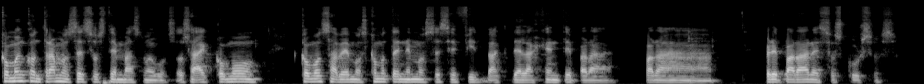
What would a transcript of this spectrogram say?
cómo encontramos esos temas nuevos? O sea, ¿cómo ¿Cómo sabemos, cómo tenemos ese feedback de la gente para, para preparar esos cursos?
